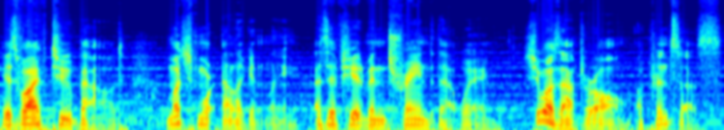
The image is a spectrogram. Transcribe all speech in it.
His wife too bowed, much more elegantly, as if she had been trained that way. She was, after all, a princess.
